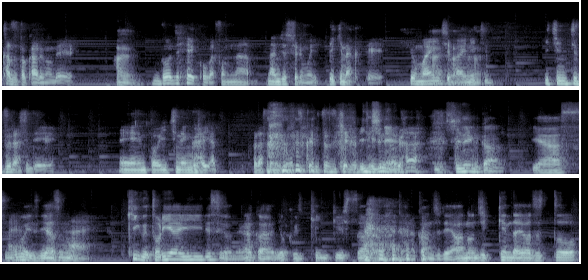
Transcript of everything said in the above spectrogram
数とかあるので、はい、同時並行がそんな何十種類もできなくて、毎日毎日1日ずらしで、えー、と1年ぐらいやプラスミを作り続けるっていうのが 1, 年1年間いやすごいです、はい、いやその、はい器具取り合いですよね。なんかよく研究室あるみたいな感じで、あの実験台はずっと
